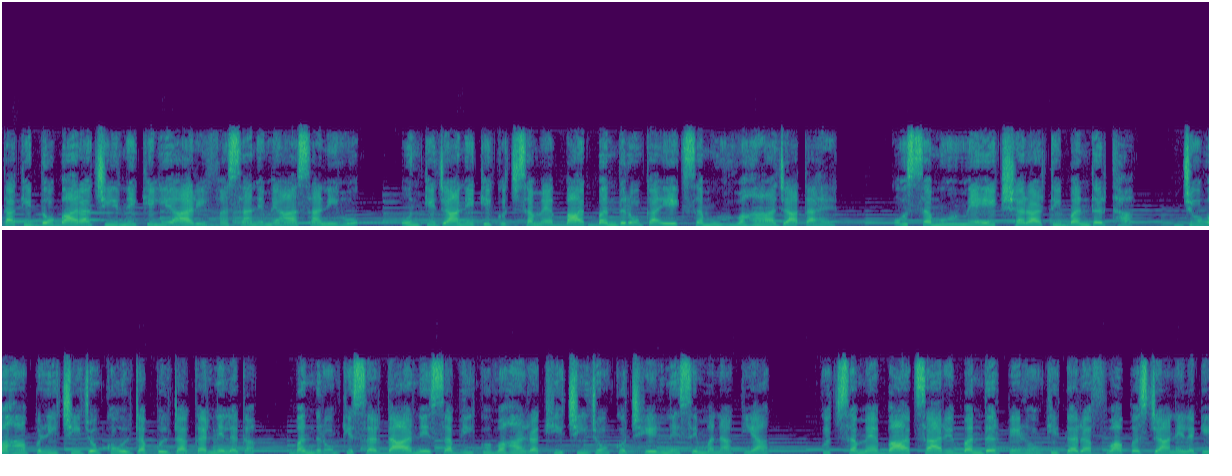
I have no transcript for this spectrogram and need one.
ताकि दोबारा चीरने के लिए आरी फंसाने में आसानी हो। उनके जाने के कुछ समय बाद बंदरों का एक समूह वहाँ आ जाता है। उस समूह में एक शरारती बंदर था, जो वहाँ पड़ी चीज़ों को उल्टा पुल्टा करने लगा। बंदरों के सरदार ने सभी को वहाँ रखी चीज़ों को छेड़ने से मना किया। कुछ समय बाद सारे बंदर पेड़ों की तरफ़ वापस जाने लगे।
